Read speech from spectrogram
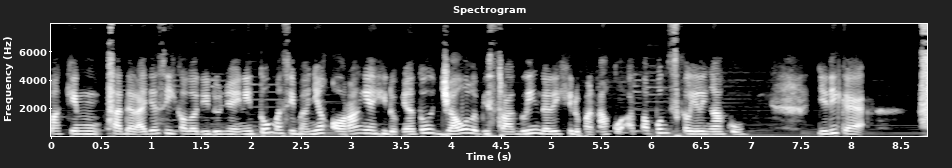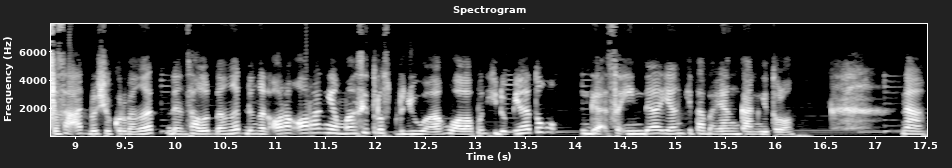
makin sadar aja sih kalau di dunia ini tuh masih banyak orang yang hidupnya tuh jauh lebih struggling dari kehidupan aku ataupun sekeliling aku. Jadi kayak sesaat bersyukur banget dan salut banget dengan orang-orang yang masih terus berjuang walaupun hidupnya tuh nggak seindah yang kita bayangkan gitu loh Nah,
